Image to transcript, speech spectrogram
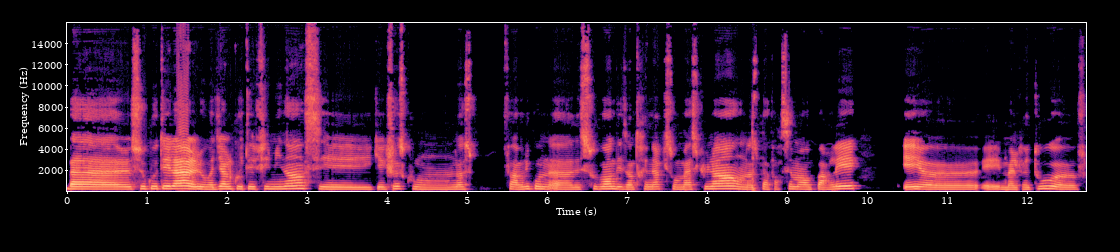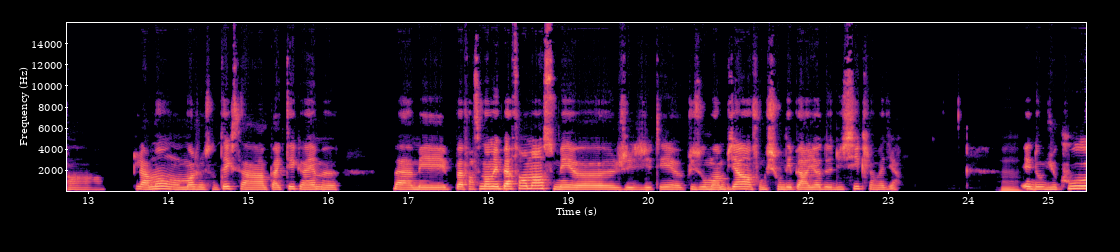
Bah, ce côté-là, on va dire le côté féminin, c'est quelque chose qu'on ose. Enfin, vu qu'on a souvent des entraîneurs qui sont masculins, on n'ose pas forcément en parler. Et, euh, et malgré tout, euh, enfin, clairement, moi, je sentais que ça a impacté quand même, euh, bah, mais pas forcément mes performances, mais euh, j'étais plus ou moins bien en fonction des périodes du cycle, on va dire. Hmm. Et donc du coup,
